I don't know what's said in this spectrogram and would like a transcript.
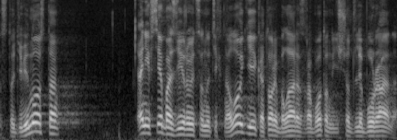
190, они все базируются на технологии, которая была разработана еще для Бурана.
